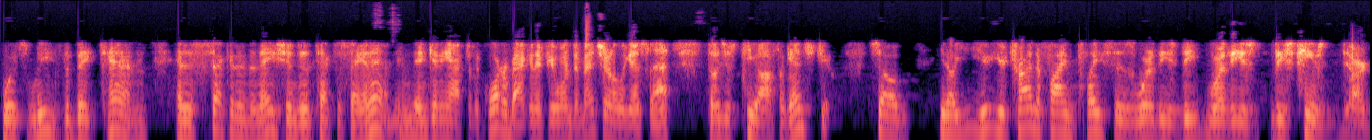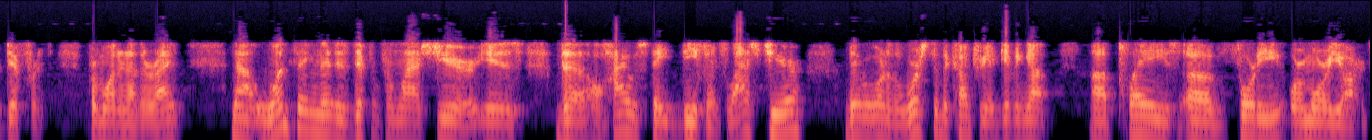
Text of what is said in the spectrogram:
which leads the Big Ten and is second in the nation to Texas A&M in, in getting after the quarterback. And if you're one dimensional against that, they'll just tee off against you. So you know, you, you're trying to find places where these where these these teams are different from one another, right? Now, one thing that is different from last year is the Ohio State defense. Last year, they were one of the worst in the country at giving up uh, plays of 40 or more yards.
